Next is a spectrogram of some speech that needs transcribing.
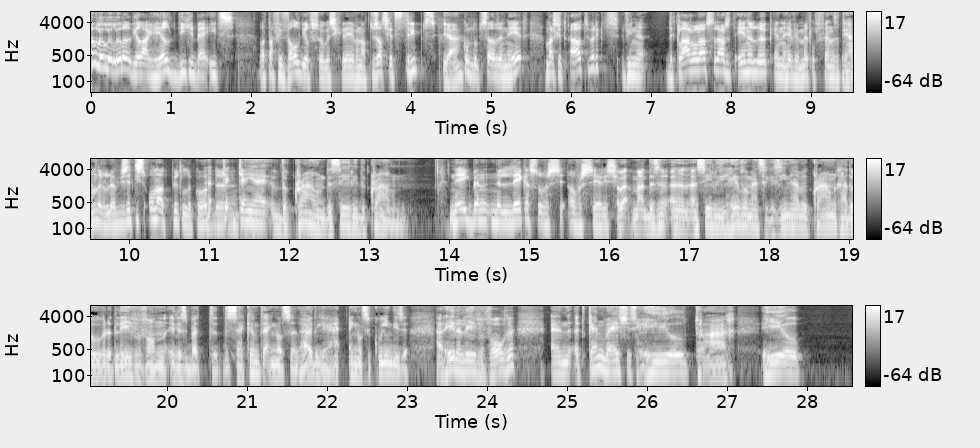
die lagen heel dicht bij iets wat dat Vivaldi of zo geschreven had. Dus als je het stript, ja. komt het op hetzelfde neer. Maar als je het uitwerkt, vinden de klare luisteraars het ene leuk en de heavy metal fans het Ja. andere leuk. Dus het is onuitputtelijk hoor. De- ken jij The Crown, de serie The Crown? Nee, ik ben een leek over, over series. Wel, Maar het is een, een, serie die heel veel mensen gezien hebben. Crown gaat over het leven van Elizabeth II, de, Engelse, de huidige Engelse queen, die ze haar hele leven volgen. En het kenwijsje is heel traag, heel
